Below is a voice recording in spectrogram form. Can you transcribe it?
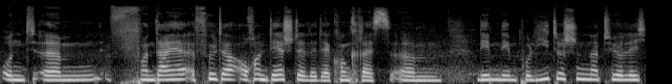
Und ähm, von daher erfüllt er auch an der Stelle der Kongress ähm, neben dem politischen natürlich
